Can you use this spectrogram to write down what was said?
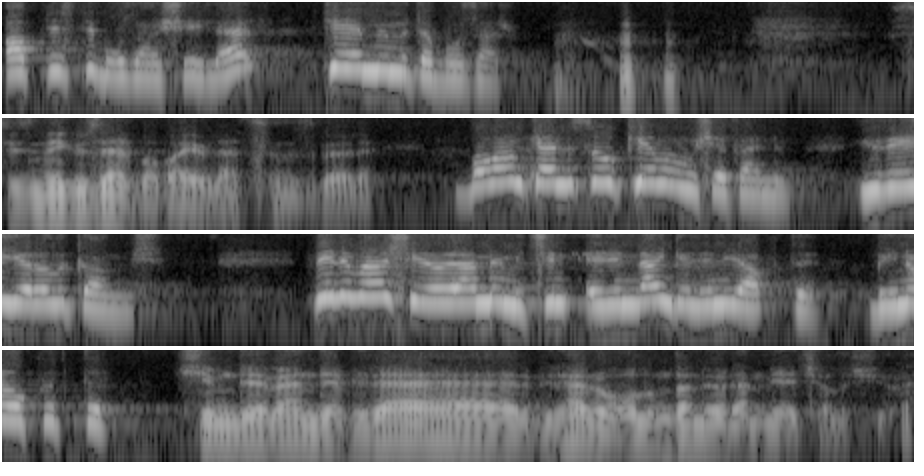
Abdesti bozan şeyler teyemmümü de bozar. Siz ne güzel baba evlatsınız böyle. Babam kendisi okuyamamış efendim. Yüreği yaralı kalmış. Benim her şeyi öğrenmem için elinden geleni yaptı. Beni okuttu. Şimdi ben de birer birer oğlumdan öğrenmeye çalışıyorum.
